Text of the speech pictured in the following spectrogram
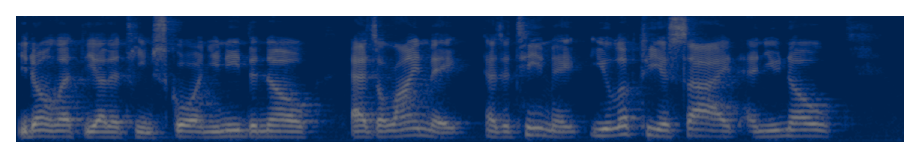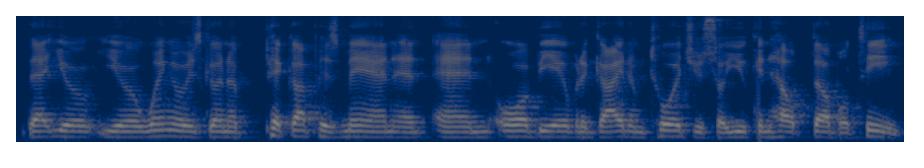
You don't let the other team score, and you need to know as a line mate, as a teammate, you look to your side and you know that your your winger is going to pick up his man and and or be able to guide him towards you so you can help double team.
